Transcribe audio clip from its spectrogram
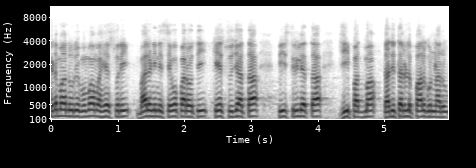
Nidamanuri Umamaheswari Balineni Sivaparvathi K. Sujatha P. Srilatha G. Padma తదితరులు పాల్గొన్నారు.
